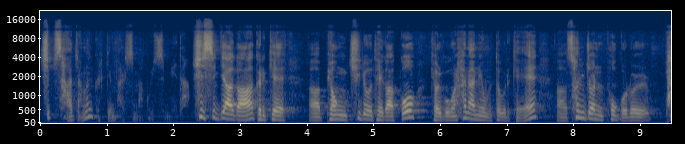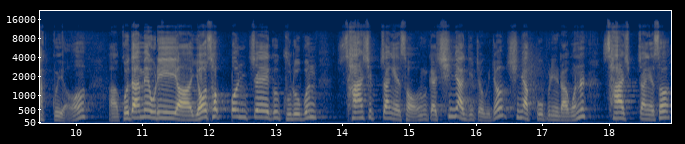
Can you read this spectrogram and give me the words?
14장은 그렇게 말씀하고 있습니다. 히스기야가 그렇게 어, 병 치료돼 갖고 결국은 하나님부터 그렇게 어, 선전 포고를 받고요. 아, 그다음에 우리 어, 여섯 번째 그 그룹은 40장에서 그러니까 신약이죠. 그죠? 신약 부분이라고는 40장에서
